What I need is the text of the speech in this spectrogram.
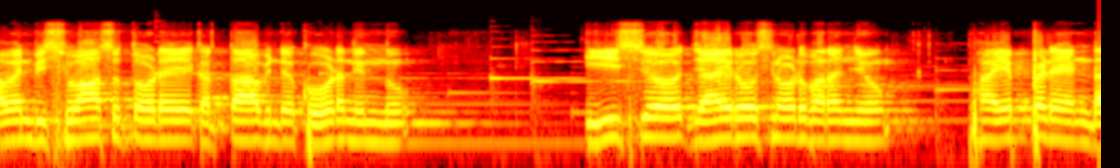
അവൻ വിശ്വാസത്തോടെ കർത്താവിന്റെ കൂടെ നിന്നു. ഈശോ ജൈറോസിനോട് പറഞ്ഞു ഭയപ്പെടേണ്ട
